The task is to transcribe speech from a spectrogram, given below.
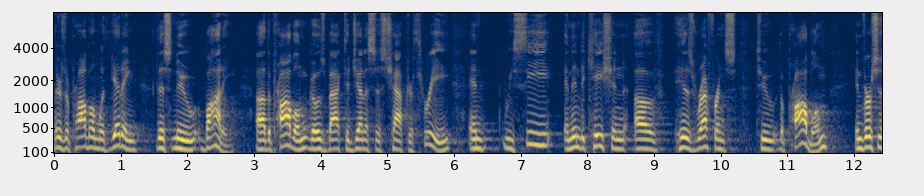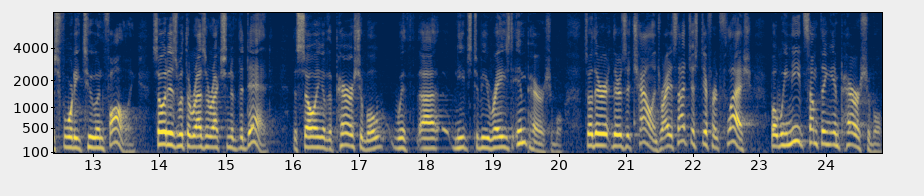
There's a problem with getting this new body. Uh, the problem goes back to Genesis chapter 3, and we see an indication of his reference to the problem in verses 42 and following. So it is with the resurrection of the dead the sowing of the perishable with, uh, needs to be raised imperishable. So there, there's a challenge, right? It's not just different flesh, but we need something imperishable.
